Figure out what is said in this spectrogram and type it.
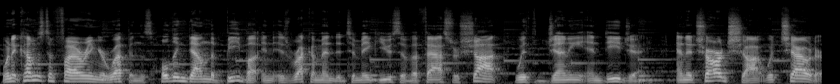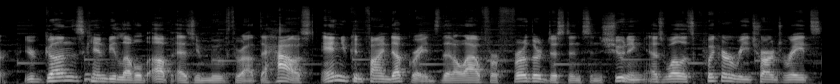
When it comes to firing your weapons, holding down the B button is recommended to make use of a faster shot with Jenny and DJ, and a charge shot with Chowder. Your guns can be leveled up as you move throughout the house, and you can find upgrades that allow for further distance in shooting, as well as quicker recharge rates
